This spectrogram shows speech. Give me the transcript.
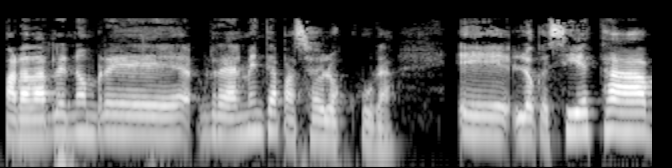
para darle nombre realmente a Paseo de los Curas. Eh, lo que sí está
